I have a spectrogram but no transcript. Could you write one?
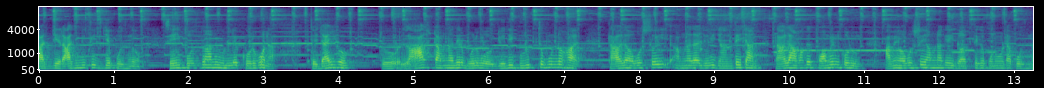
রাজ্যে, রাজনীতির যে প্রশ্ন, সেই প্রশ্ন আমি উল্লেখ করব না। তো যাই হোক, তো লাস্ট আপনাদের বলব, যদি গুরুত্বপূর্ণ হয়, তাহলে অবশ্যই আপনারা যদি জানতে চান, তাহলে আমাকে কমেন্ট করুন। আমি অবশ্যই আপনাকে এই দশ থেকে পনেরোটা প্রশ্ন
